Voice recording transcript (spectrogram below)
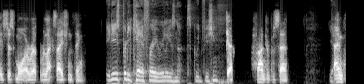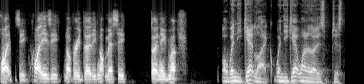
it's just more a re- relaxation thing. It is pretty carefree, really, isn't it? Squid fishing. Yeah, Hundred percent. Yeah. And quite easy. Quite easy. Not very dirty. Not messy. Don't need much. Or when you get like when you get one of those just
